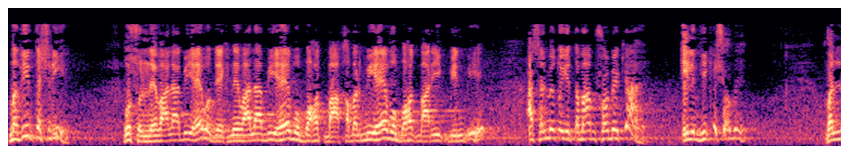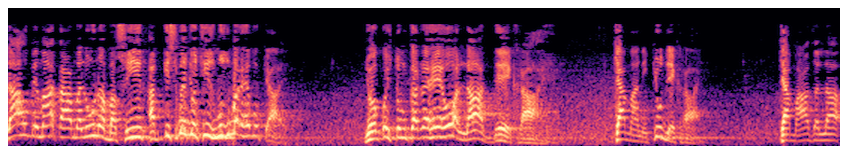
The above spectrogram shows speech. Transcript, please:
مزید تشریح ہے۔ وہ سننے والا بھی ہے، وہ دیکھنے والا بھی ہے، وہ بہت باخبر بھی ہے، وہ بہت باریک بین بھی ہے۔ اصل میں تو یہ تمام شعبے کیا ہیں؟ علم ہی کے شعبے ہیں۔ واللہ بما تعملون بصیر۔ اب اس میں جو چیز مزبر ہے وہ کیا ہے؟ جو کچھ تم کر رہے ہو، اللہ دیکھ رہا ہے۔ کیا مانی کیوں دیکھ رہا ہے؟ کیا معاذ اللہ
